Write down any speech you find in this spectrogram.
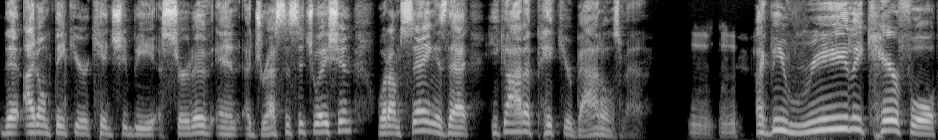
that I don't think your kid should be assertive and address the situation. What I'm saying is that you got to pick your battles, man. Mm-hmm. Like, be really careful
